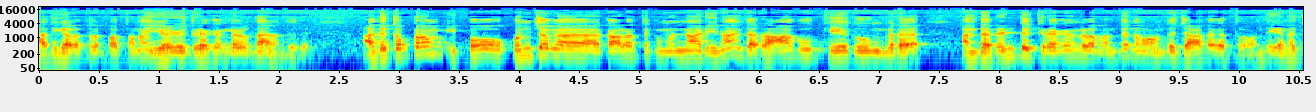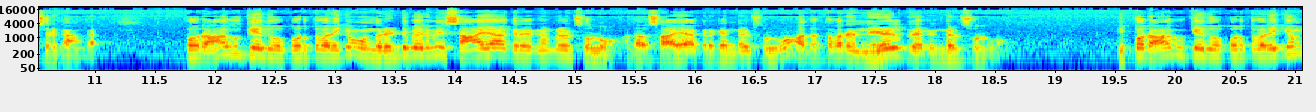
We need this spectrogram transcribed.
ஆதி காலத்தில் பார்த்தோம்னா ஏழு கிரகங்கள் தான் இருந்தது. அதுக்கப்புறம் இப்போ கொஞ்ச காலத்துக்கு முன்னாடினா இந்த ராகு கேதுங்கிற அந்த ரெண்டு கிரகங்களை வந்து நம்ம வந்து ஜாதகத்துல வந்து இணைச்சிருக்காங்க. இப்போ ராகு கேதுவை பொறுத்த வரைக்கும் அவங்க ரெண்டு பேருமே சாயா கிரகங்கள் சொல்லுவோம். அதாவது சாயா கிரகங்கள் சொல்லுவோம். அதை தவிர நிழல் கிரகங்கள் சொல்லுவோம். இப்போ ராகு கேதுவை பொறுத்த வரைக்கும்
